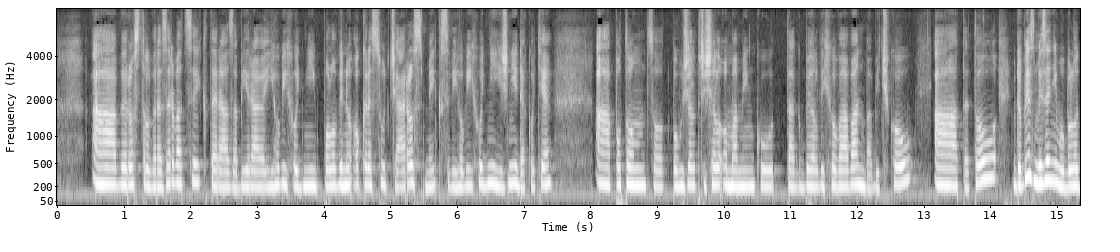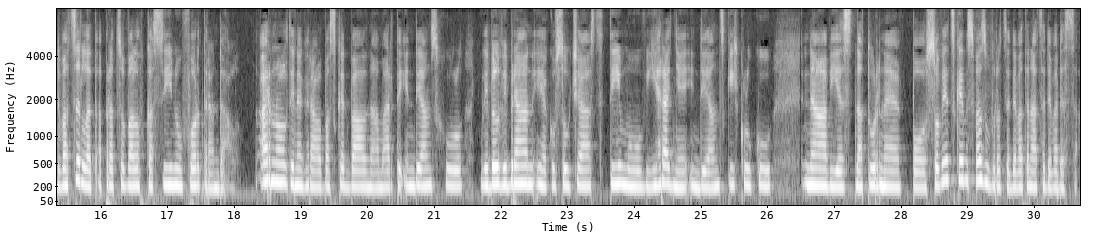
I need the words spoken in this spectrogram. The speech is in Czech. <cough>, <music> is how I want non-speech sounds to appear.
a vyrostl v rezervaci, která zabírá jihovýchodní polovinu okresu Charles Mix v jihovýchodní Jižní Dakotě a potom, co bohužel přišel o maminku, tak byl vychováván babičkou a tetou. V době zmizení mu bylo 20 let a pracoval v kasínu Fort Randall. Arnold jinak hrál basketbal na Marty Indian School, kde byl vybrán i jako součást týmu výhradně indiánských kluků na výjezd na turné po Sovětském svazu v roce 1990.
